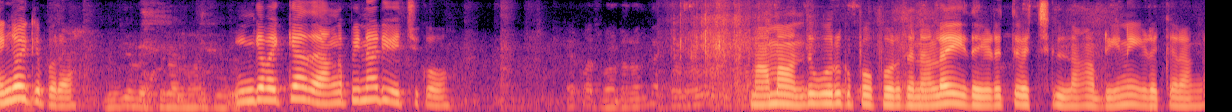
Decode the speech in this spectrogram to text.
எங்கே வைக்க போகிற இங்கே வைக்காத அங்கே பின்னாடி வச்சுக்கோ. மாமா வந்து ஊருக்கு போக போகிறதுனால இதை எடுத்து வச்சுக்கலாம் அப்படின்னு எடுக்கிறாங்க.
